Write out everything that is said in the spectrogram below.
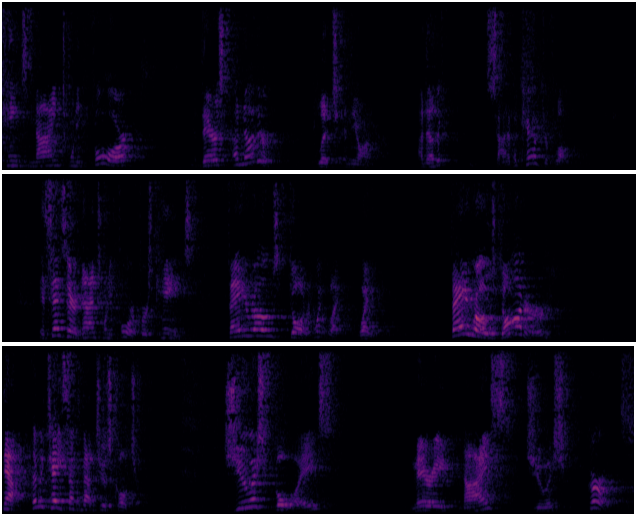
Kings 9.24, there's another glitch in the armor. Another sign of a character flaw. It says there in 9.24, 1 Kings, Pharaoh's daughter, wait, wait, wait. Pharaoh's daughter now, let me tell you something about Jewish culture. Jewish boys married nice Jewish girls.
